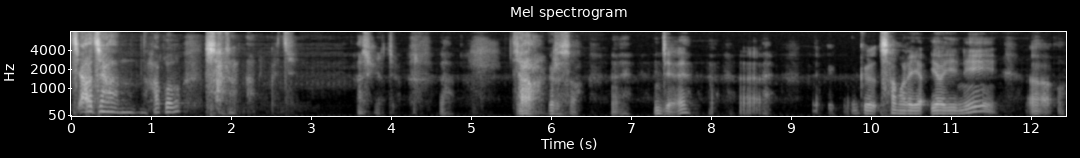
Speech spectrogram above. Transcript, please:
짜잔 하고 살아나는 거지. 아시겠죠? 자, 그래서 예, 이제 예, 그 사마리아 여인이 어,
